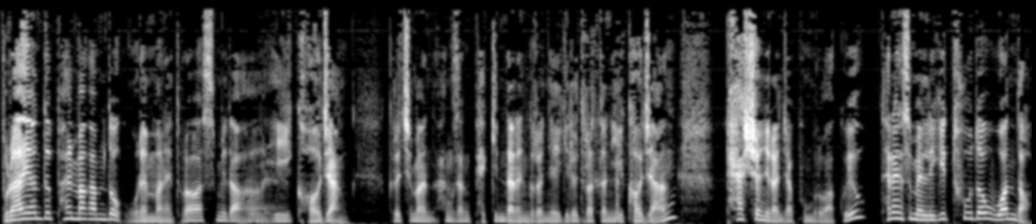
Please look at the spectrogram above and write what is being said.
브라이언 드 팔마 감독 오랜만에 돌아왔습니다. 네. 이 거장 그렇지만 항상 베낀다는 그런 얘기를 들었던 이 거장 Passion이라는 작품으로 왔고요. 테렌스 맬릭이 To the Wonder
